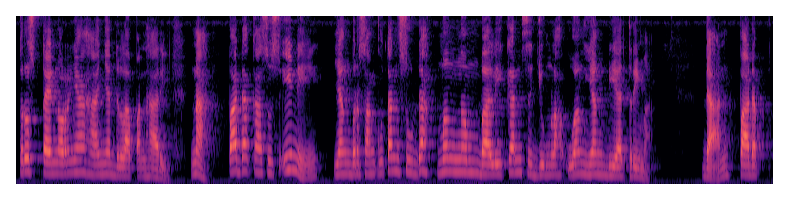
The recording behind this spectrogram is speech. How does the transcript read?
Terus tenornya hanya 8 hari. Nah pada kasus ini yang bersangkutan sudah mengembalikan sejumlah uang yang dia terima. Dan pada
